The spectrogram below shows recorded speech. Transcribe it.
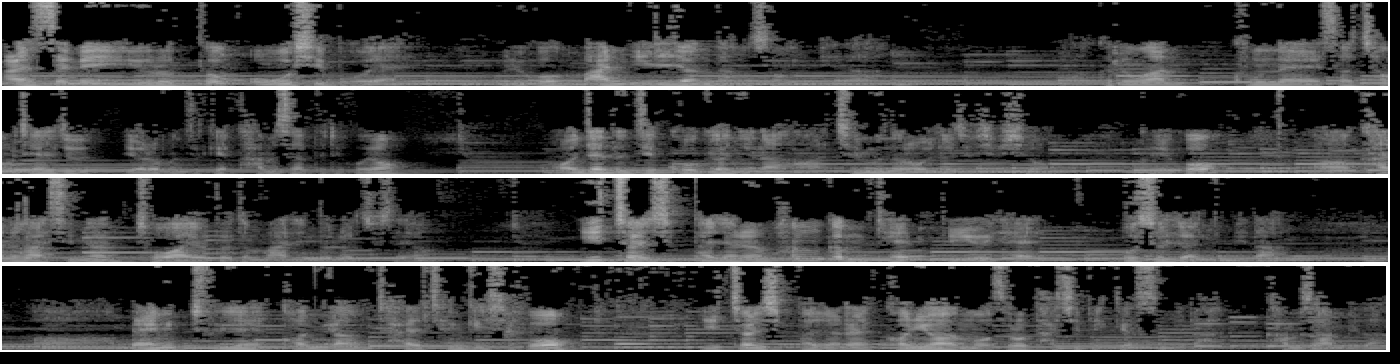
안쌤의 유로톡 55회 그리고 만 1년 방송입니다. 어, 그동안 국내에서 청취해 주 여러분들께 감사드리고요. 언제든지 고견이나 질문을 올려주십시오. 그리고 어, 가능하시면 좋아요도 좀 많이 눌러주세요. 2018년은 황금 개띠의 해 무술년입니다. 어, 맹추의 건강 잘 챙기시고 2018년에 건강한 모습으로 다시 뵙겠습니다. 감사합니다.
